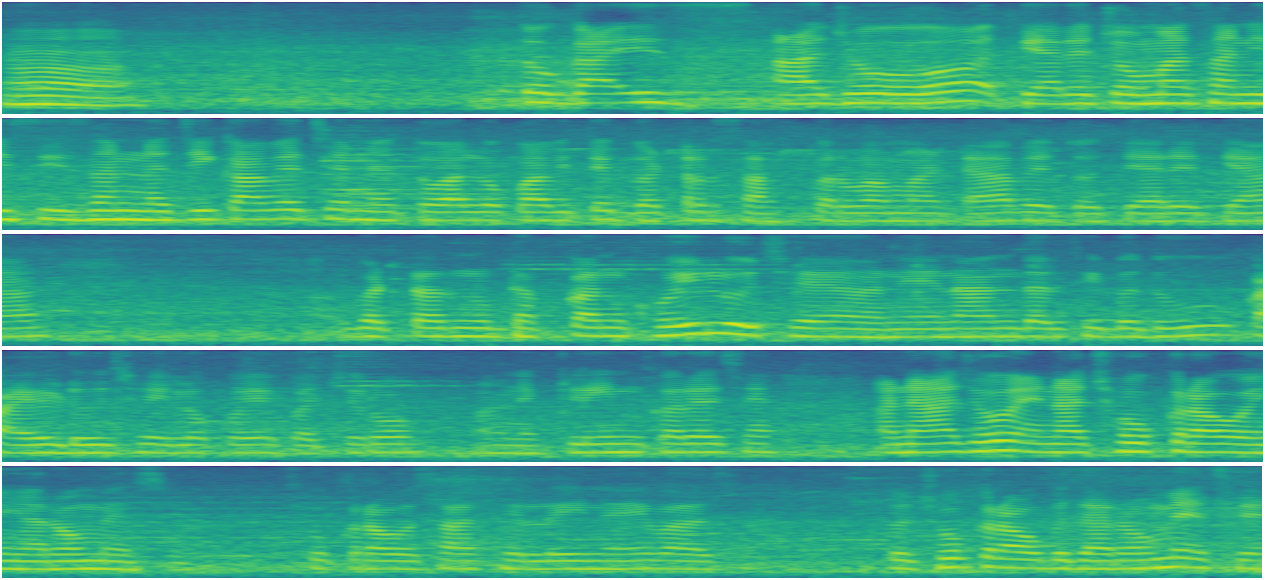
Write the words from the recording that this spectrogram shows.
હા. તો ગાઈઝ આ જો અત્યારે ચોમાસાની સિઝન નજીક આવે છે ને તો આ લોકો આવી રીતે ગટર સાફ કરવા માટે આવે. તો ત્યારે ત્યાં ગટરનું ઢક્કન ખોયલું છે અને એના અંદરથી બધું કાઢ્યું છે, એ લોકોએ કચરો અને ક્લીન કરે છે. અને આ જો એના છોકરાઓ અહીંયા રમે છે. છોકરાઓ સાથે લઈને આવ્યા છે. તો છોકરાઓ બધા રમે છે.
